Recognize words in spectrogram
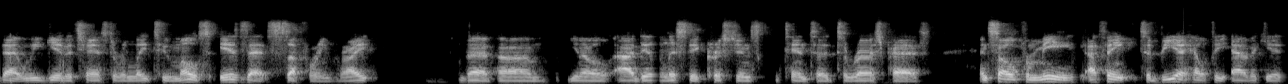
that we get a chance to relate to most is that suffering, right? That um, you know idealistic Christians tend to to rush past. And so for me, I think to be a healthy advocate,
